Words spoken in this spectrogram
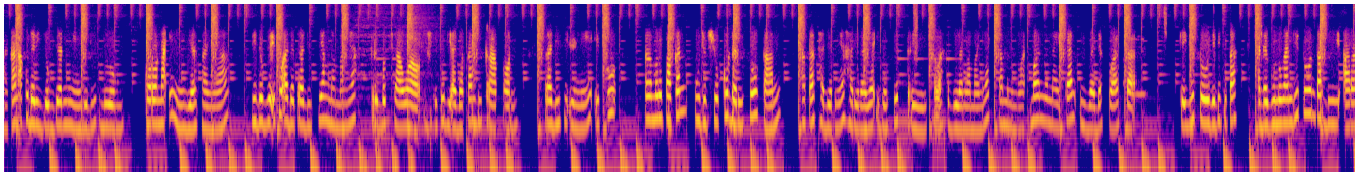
Nah kan aku dari Jogja nih, jadi sebelum corona ini biasanya di Jogja itu ada tradisi yang namanya grebek syawal. Itu diadakan di keraton. Tradisi ini itu eh, merupakan wujud syukur dari Sultan atas hadirnya Hari Raya Idul Fitri. Setelah sebulan lamanya kita menunai- menunaikan ibadah puasa. Kayak gitu, jadi kita ada gunungan gitu ntar di arah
